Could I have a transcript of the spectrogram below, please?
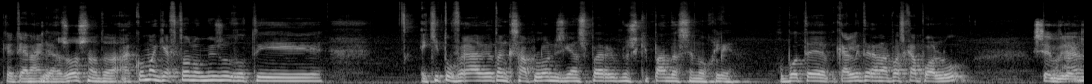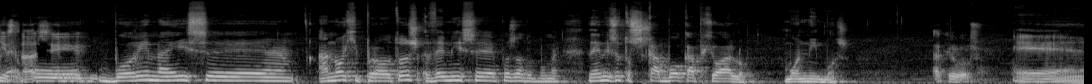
Και ότι αναγκαζόσουν να τον. Ακόμα και αυτό νομίζω ότι εκεί το βράδυ όταν ξαπλώνεις για να σου πάρει ύπνος και πάντα σε ενοχλεί. Οπότε καλύτερα να πας κάπου αλλού. Σε εμβριακή αν- στάση. Που μπορεί να είσαι, αν όχι πρώτος, δεν είσαι, πώς να το πούμε, δεν είσαι το σκαμπό κάποιο άλλο, μονίμως. Ακριβώς. Ε,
